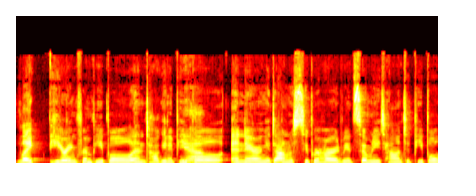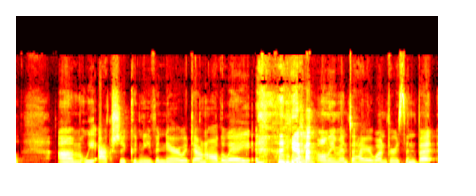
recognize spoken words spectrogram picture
Like hearing from people and talking to people and narrowing it down was super hard. We had so many talented people. Um, we actually couldn't even narrow it down all the way. we only meant to hire one person, but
